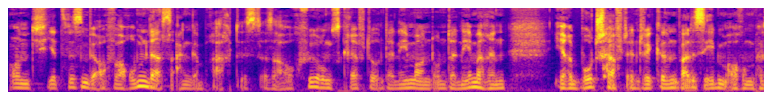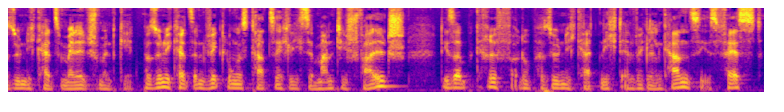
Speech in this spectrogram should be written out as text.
Und jetzt wissen wir auch, warum das angebracht ist. Also auch Führungskräfte, Unternehmer und Unternehmerinnen ihre Botschaft entwickeln, weil es eben auch um Persönlichkeitsmanagement geht. Persönlichkeitsentwicklung ist tatsächlich semantisch falsch, dieser Begriff, weil du Persönlichkeit nicht entwickeln kannst. Sie ist fest.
